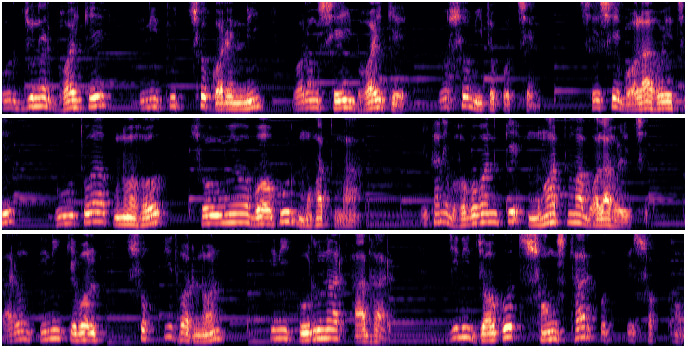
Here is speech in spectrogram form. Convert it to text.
অর্জুনের ভয়কে তিনি তুচ্ছ করেননি, বরং সেই ভয়কে প্রশমিত করছেন। শেষে বলা হয়েছে, ভূতয়া পুনঃ সৌম্য বপুর মহাত্মা। এখানে ভগবানকে মহাত্মা বলা হয়েছে, কারণ তিনি কেবল শক্তিধর নন, তিনি করুণার আধার। যিনি জগৎ সংস্কার করতে সক্ষম,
